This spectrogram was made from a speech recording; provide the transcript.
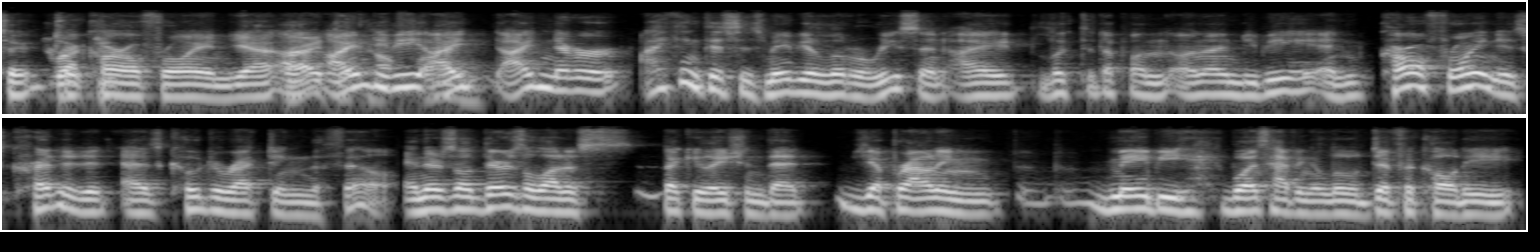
to, to Karl Freund. Yeah, uh, Right, to IMDb. I I never. I think this is maybe a little recent. I looked it up on on IMDb, and Karl Freund is credited as co-directing the film. And there's a there's a lot of speculation that yeah, Browning maybe was having a little difficulty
